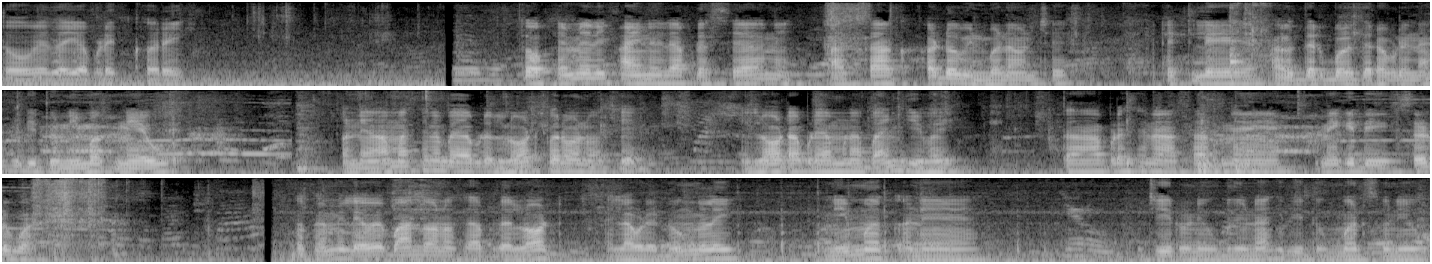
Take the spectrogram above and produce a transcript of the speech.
તો હવે જઈએ આપણે ઘરે. તો ફેમિલી ફાઇનલી આપણે શાકને આ શાક હડોવીને બનાવવાનું છે. એટલે હળદર બળદર આપણે નાખી દીધું નિમક ને એવું. અને આમાં છે ને ભાઈ આપણે લોટ ભરવાનો છે. એ લોટ આપણે હમણાં બાંધી ભાઈ. તો આપણે છે ને આ શાકને મેં કીધી સડવા. તો ફેમિલી હવે બાંધવાનો છે આપણે લોટ. એટલે આપણે ડુંગળી, નિમક અને જીરું ને એવું બધું નાખી દીધું, મરચું ને એવું.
